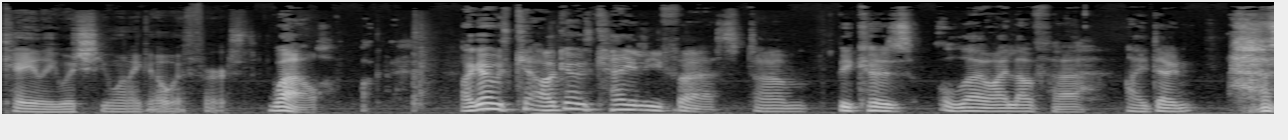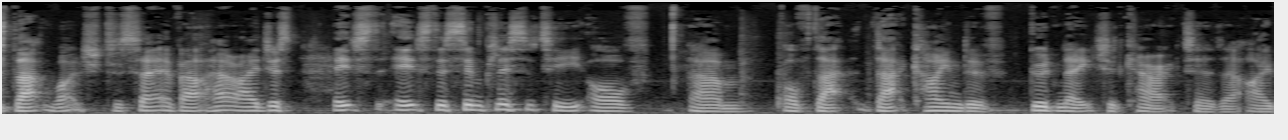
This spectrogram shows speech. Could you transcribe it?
Kaylee. Which do you want to go with first? Well, I go with I'll go with Kaylee first um, because although I love her, I don't have that much to say about her. I just it's it's the simplicity of um, of that that kind of good natured character that I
